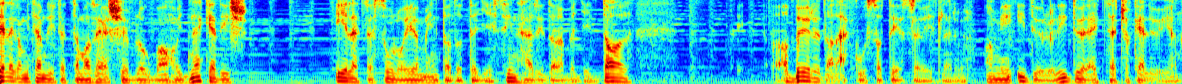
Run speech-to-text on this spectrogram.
tényleg, amit említettem az első blogban, hogy neked is életre szóló élményt adott egy, egy színházi darab, egy, egy dal, a bőröd alá kúszott észrevétlenül, ami időről időre egyszer csak előjön.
